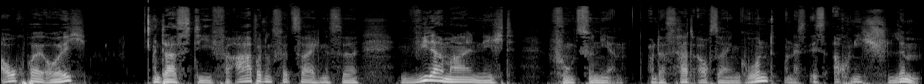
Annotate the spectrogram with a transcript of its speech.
auch bei euch, dass die Verarbeitungsverzeichnisse wieder mal nicht funktionieren. Und das hat auch seinen Grund und es ist auch nicht schlimm,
